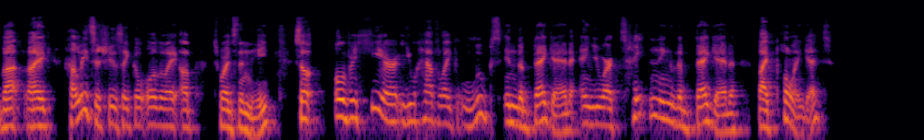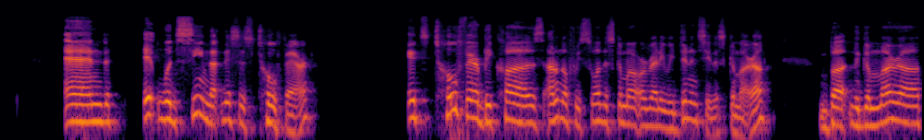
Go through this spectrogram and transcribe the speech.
but like chalitza shoes, like go all the way up towards the knee. So over here, you have like loops in the beged and you are tightening the beged by pulling it. And it would seem that this is tofer. It's tofer because I don't know if we saw this Gemara already. We didn't see this Gemara, but the Gemara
